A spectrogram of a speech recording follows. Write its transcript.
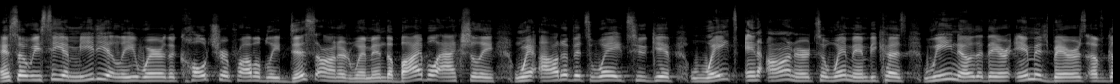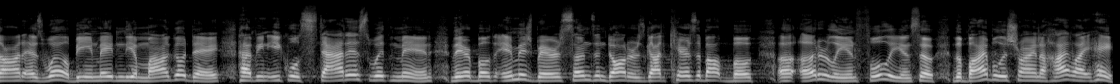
And so we see immediately where the culture probably dishonored women, the Bible actually went out of its way to give weight and honor to women because we know that they are image bearers of God as well, being made in the imago Dei, having equal status with men. They are both image bearers, sons and daughters. God cares about both uh, utterly and fully. And so the Bible is trying to highlight hey,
